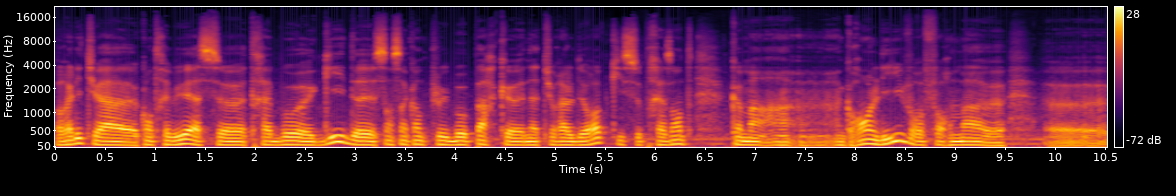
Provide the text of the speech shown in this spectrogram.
Aurélie, tu as contribué à ce très beau guide 150 plus beaux parcs naturels d'Europe qui se présente comme un, grand livre, format euh, euh,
